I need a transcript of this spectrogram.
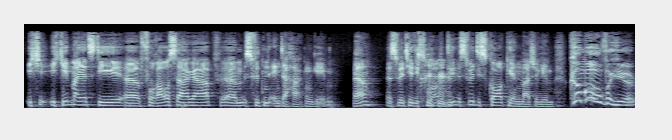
ich, ich gebe mal jetzt die äh, Voraussage ab, ähm, es wird einen Enterhaken geben. Ja? Es wird hier die, Scor die es wird die Scorpion-Masche geben. Come over here!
